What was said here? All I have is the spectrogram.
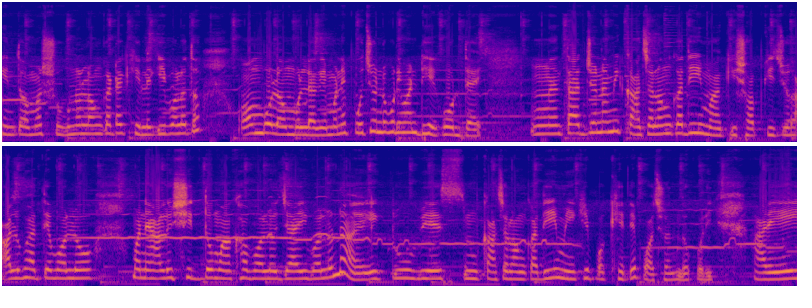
কিন্তু আমার শুকনো লঙ্কাটা খেলে কি বলো তো অম্বল অম্বল লাগে মানে প্রচণ্ড পরিমাণ ঢেকর দেয়। তার জন্য আমি কাঁচা লঙ্কা দিয়েই মাখি সব কিছু আলু ভাতে বলো মানে আলু সিদ্ধ মাখা বলো, যাই বলো না, একটু বেশ কাঁচা লঙ্কা দিয়েই মেখে খেতে পছন্দ করি। আর এই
